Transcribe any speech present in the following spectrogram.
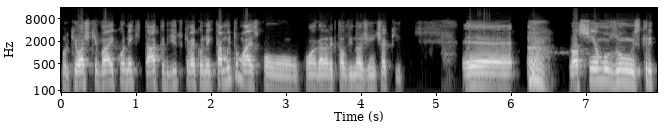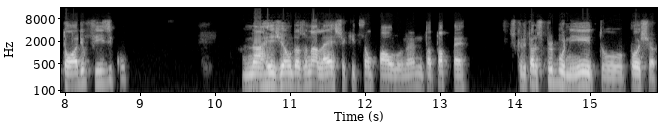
porque eu acho que vai conectar, acredito que vai conectar muito mais com, com a galera que está ouvindo a gente aqui. É, nós tínhamos um escritório físico na região da Zona Leste aqui de São Paulo, né, no Tatuapé. Escritório super bonito, poxa.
